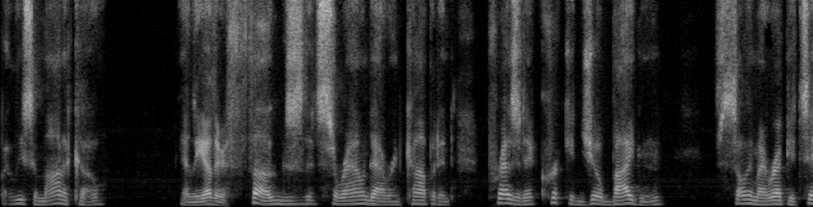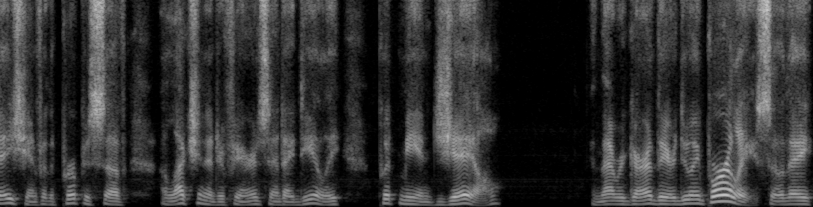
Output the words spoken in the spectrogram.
by Lisa Monaco and the other thugs that surround our incompetent president, crooked Joe Biden, selling my reputation for the purpose of election interference and ideally put me in jail. In that regard, they are doing poorly. So they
